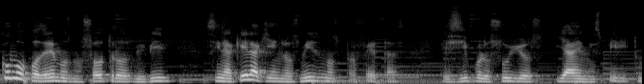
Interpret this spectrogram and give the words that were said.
¿Cómo podremos nosotros vivir sin aquel a quien los mismos profetas, discípulos suyos ya en espíritu,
